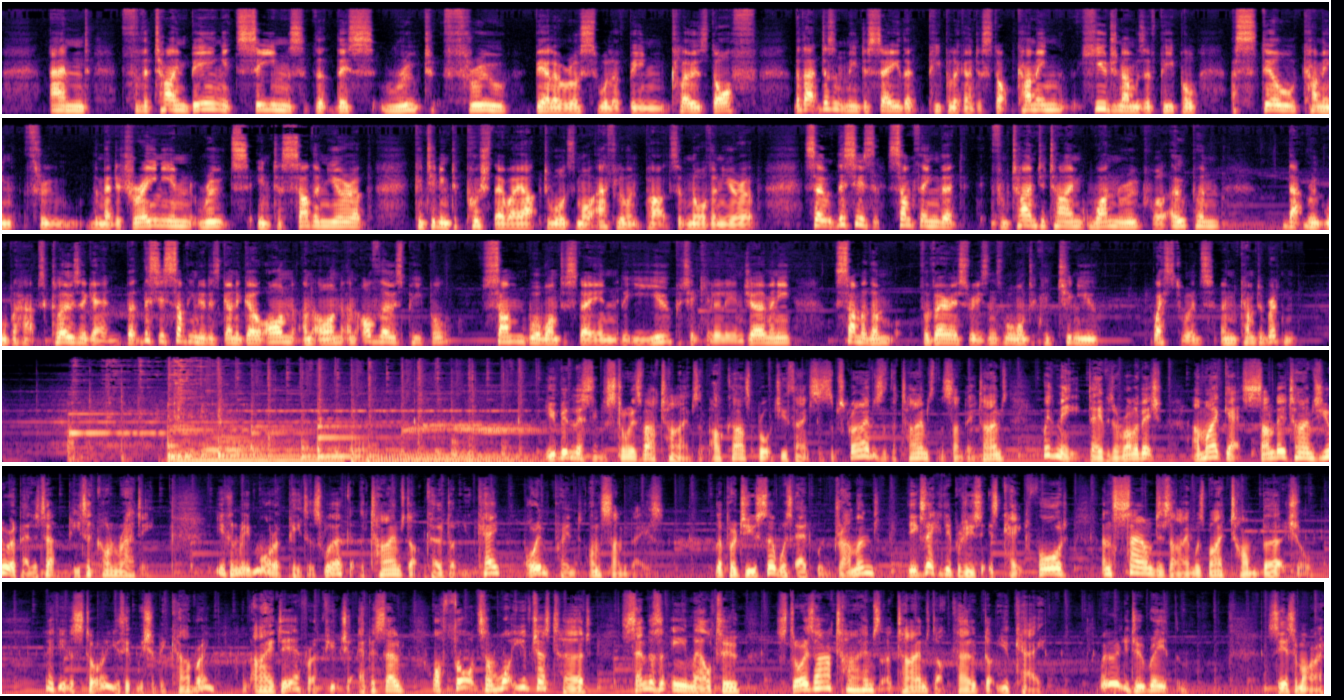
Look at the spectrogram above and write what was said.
And for the time being, it seems that this route through Belarus will have been closed off. But that doesn't mean to say that people are going to stop coming. Huge numbers of people are still coming through the Mediterranean routes into southern Europe, continuing to push their way up towards more affluent parts of northern Europe. So, this is something that from time to time, one route will open, that route will perhaps close again. But this is something that is going to go on and on. And of those people, some will want to stay in the EU, particularly in Germany. Some of them, for various reasons, will want to continue westwards and come to Britain. You've been listening to Stories of Our Times, a podcast brought to you thanks to subscribers of The Times and The Sunday Times, with me, David Aaronovitch, and my guest, Sunday Times Europe editor Peter Conradi. You can read more of Peter's work at thetimes.co.uk or in print on Sundays. The producer was Edward Drummond, the executive producer is Kate Ford, and sound design was by Tom Birchall. If you have a story you think we should be covering, an idea for a future episode, or thoughts on what you've just heard, send us an email to storiesourtimes at times.co.uk. We really do read them. See you tomorrow.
